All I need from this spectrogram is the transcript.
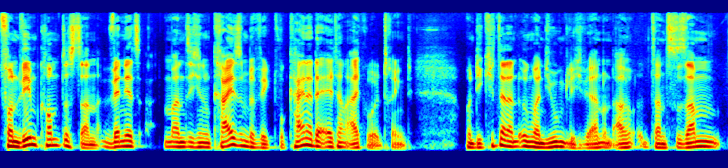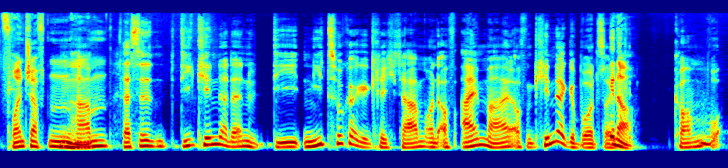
von wem kommt es dann, wenn jetzt man sich in Kreisen bewegt, wo keiner der Eltern Alkohol trinkt und die Kinder dann irgendwann jugendlich werden und dann zusammen Freundschaften Mhm. haben, Das sind die Kinder dann, die nie Zucker gekriegt haben und auf einmal auf den Kindergeburtstag Genau. Kommen, wo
